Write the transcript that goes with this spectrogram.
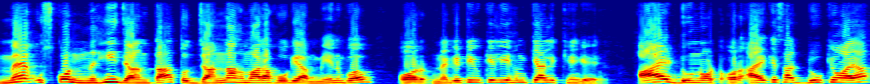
मैं उसको नहीं जानता तो जानना हमारा हो गया मेन वर्ब और नेगेटिव के लिए हम क्या लिखेंगे? आई डू नॉट और आई के साथ डू क्यों आया?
